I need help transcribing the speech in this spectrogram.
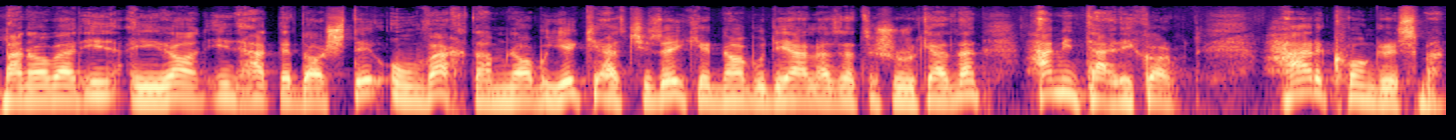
بنابراین ایران این حق داشته اون وقت هم نابو... یکی از چیزایی که نابودی حضرت شروع کردن همین تحریکار بود. هر کنگرسمن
